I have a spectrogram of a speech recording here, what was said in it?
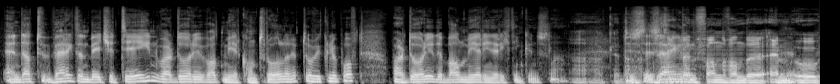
En dat werkt een beetje tegen, waardoor je wat meer controle hebt over je clubhoofd, waardoor je de bal meer in de richting kunt slaan. Ah, oké, dan- Dus dus ik ben fan van de MOI.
